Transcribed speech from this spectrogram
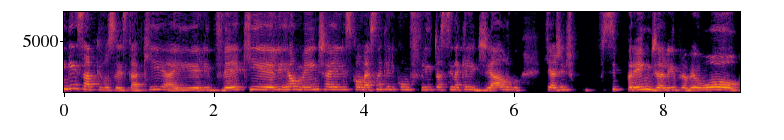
"Ninguém sabe que você está aqui". Aí ele vê que ele realmente aí eles começam naquele conflito assim, naquele diálogo que a gente se prende ali para ver, uou,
